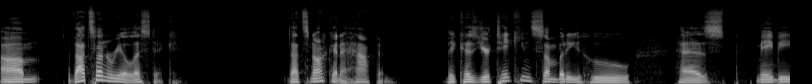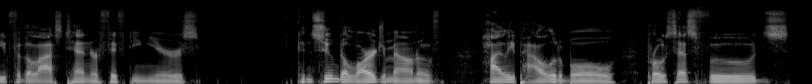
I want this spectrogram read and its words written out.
um, that's unrealistic. That's not going to happen because you're taking somebody who has maybe for the last 10 or 15 years consumed a large amount of highly palatable processed foods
